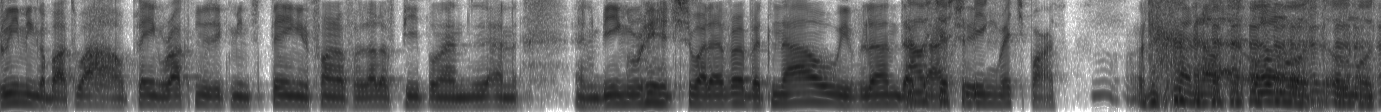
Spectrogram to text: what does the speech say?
dreaming about wow playing rock music means playing in front of a lot of people and and and being rich whatever but now we've learned that now it's just the being rich part. almost almost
